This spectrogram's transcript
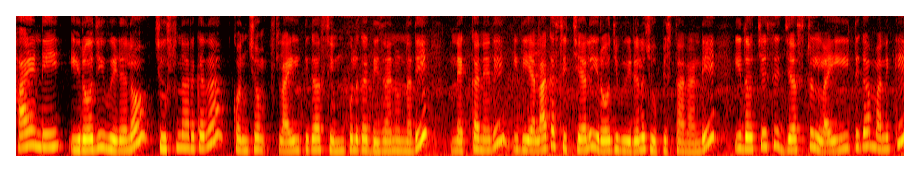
హాయ్ అండి. ఈరోజు ఈ వీడియోలో చూస్తున్నారు కదా కొంచెం స్లైట్గా సింపుల్గా డిజైన్ ఉన్నది నెక్ అనేది. ఇది ఎలాగ స్టిచ్ చేయాలో ఈరోజు వీడియోలో చూపిస్తానండి. ఇది వచ్చేసి జస్ట్ లైట్గా మనకి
